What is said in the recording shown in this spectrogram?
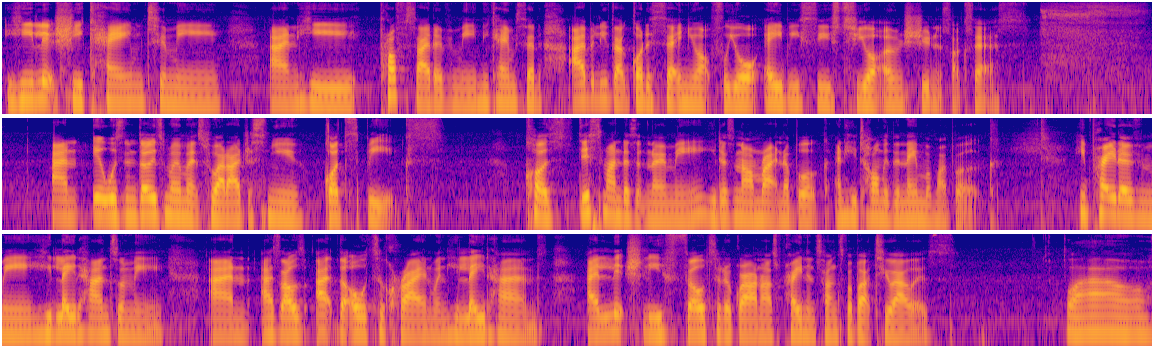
he literally came to me and he prophesied over me, and he came and said, "I believe that God is setting you up for your ABCs to your own student success." And it was in those moments where I just knew God speaks. Because this man doesn't know me. He doesn't know I'm writing a book. And he told me the name of my book. He prayed over me. He laid hands on me. And as I was at the altar crying, when he laid hands, I literally fell to the ground. I was praying in tongues for about two hours. Wow.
